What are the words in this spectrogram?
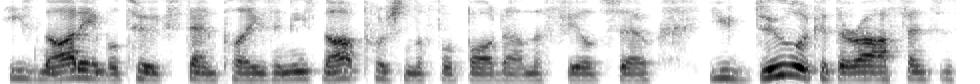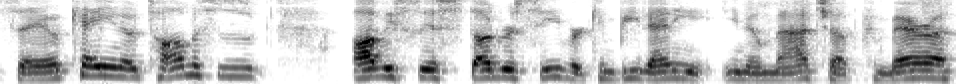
he's not able to extend plays and he's not pushing the football down the field. So you do look at their offense and say, okay, you know, Thomas is obviously a stud receiver can beat any you know matchup. Kamara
